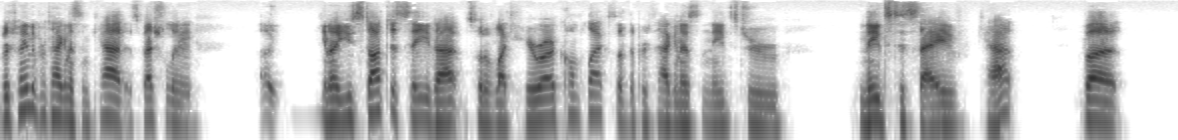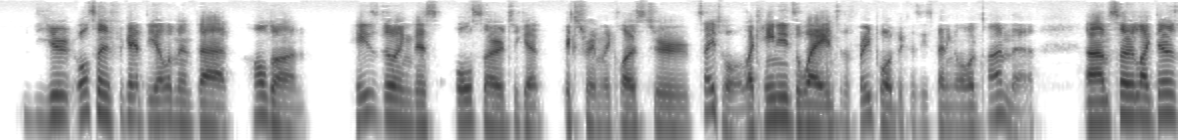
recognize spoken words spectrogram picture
between the protagonist and Kat, especially, uh, you know, you start to see that sort of like hero complex that the protagonist needs to needs to save Kat, but you also forget the element that hold on, he's doing this also to get extremely close to Sator. Like he needs a way into the Freeport because he's spending a lot of time there. Um, so like there's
